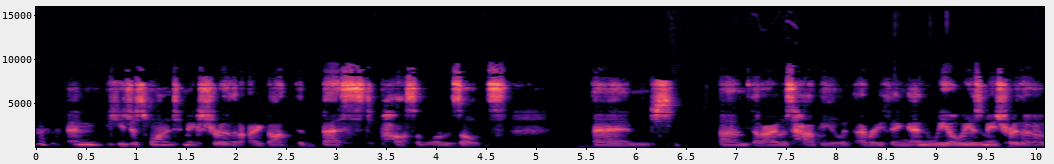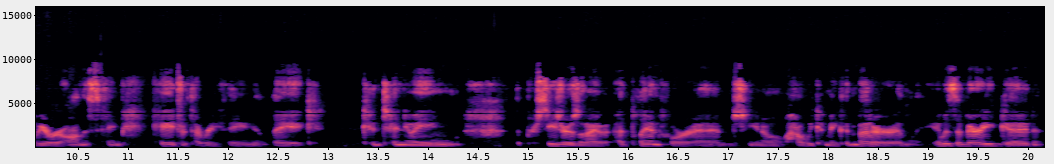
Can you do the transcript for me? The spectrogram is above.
and he just wanted to make sure that I got the best possible results and um, that I was happy with everything. And we always made sure that we were on the same page with everything, like continuing the procedures that I had planned for and, you know, how we could make them better. And like, it was a very good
